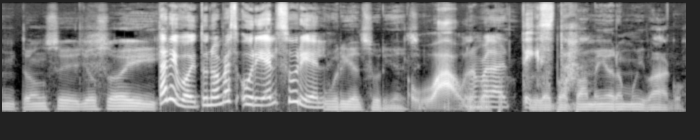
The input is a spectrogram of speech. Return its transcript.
Entonces yo soy Danny Boy, tu nombre es Uriel Suriel. Uriel Suriel. sí. Wow, nombre de papá- Los artista. papás míos eran muy vagos.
